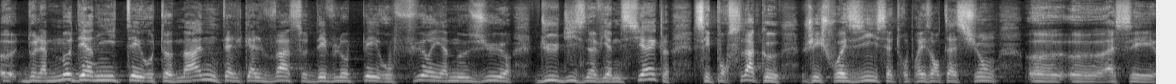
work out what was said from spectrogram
de la modernité ottomane telle qu'elle va se développer au fur et à mesure du XIXe siècle. C'est pour cela que j'ai choisi cette représentation euh, euh, assez,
